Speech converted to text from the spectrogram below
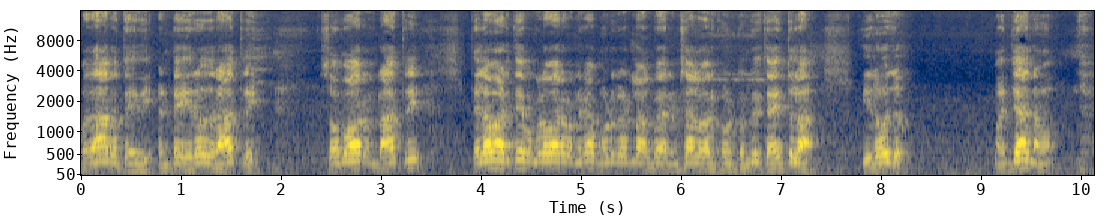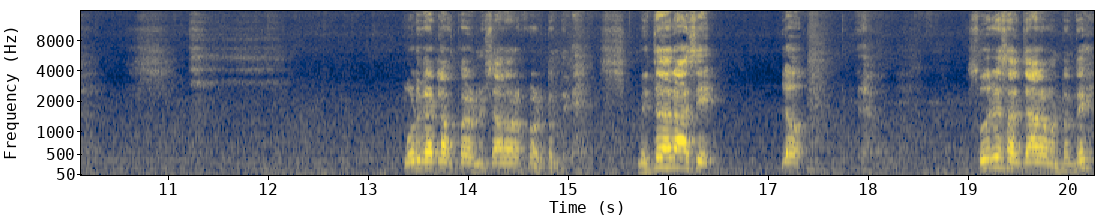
పదహారో తేదీ. అంటే ఈరోజు రాత్రి సోమవారం రాత్రి తెల్లవారితే మంగళవారం అనగా మూడు గంటల నలభై ఆరు నిమిషాల వరకు ఉంటుంది. తైతుల ఈరోజు మధ్యాహ్నం మూడు గంటల ముప్పై నిమిషాల వరకు ఉంటుంది. మిథున రాశిలో సూర్య సంచారం ఉంటుంది.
